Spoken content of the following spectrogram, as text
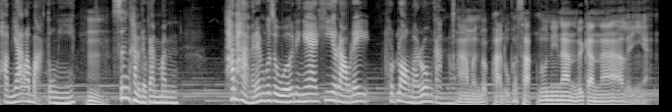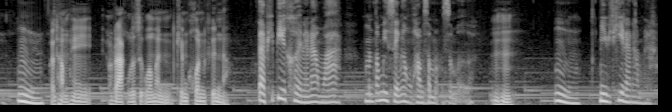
ความยากลำบากตรงนี้อืมซึ่งขณะเดียวกันมัน ถ้าผ่านไปได้มันก็จะ work ในแง่ที่เราได้ทดลองมาร่วมกันเนาะอ่าเหมือนแบบผ่านอุปสรรคนู่นนี่นั่นด้วยกันนะอะไรอย่างเงี้ยอืมก็ทำให้รักรู้สึกว่ามันเข้มข้นขึ้นเนาะแต่พี่ปีเคยแนะนำว่า มันต้องมี sense ของความสม่ำเสมอ อือหืออืม มีวิธีแนะนำไหมคะ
